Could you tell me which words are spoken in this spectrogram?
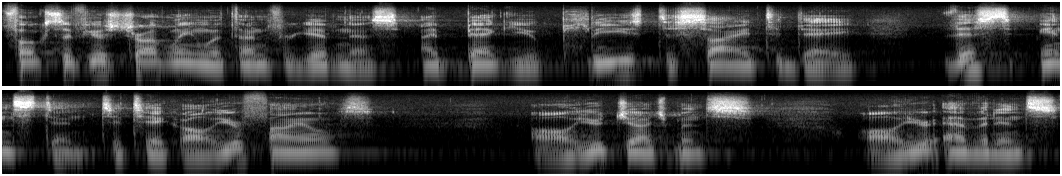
Folks, if you're struggling with unforgiveness, I beg you, please decide today this instant to take all your files, all your judgments, all your evidence,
